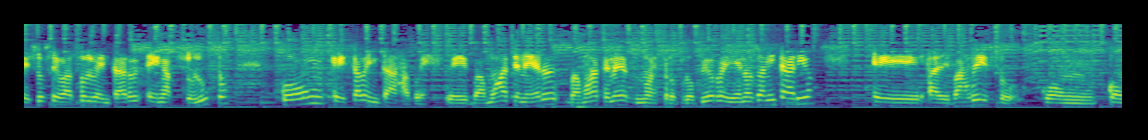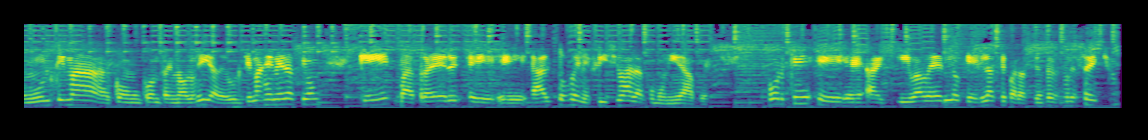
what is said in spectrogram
eso se va a solventar en absoluto con esa ventaja. Pues Eh, vamos a tener, vamos a tener nuestro propio relleno sanitario. Eh, además de eso, con, con última, con, con tecnología de última generación que va a traer eh, eh, altos beneficios a la comunidad, pues porque eh, aquí va a haber lo que es la separación de los desechos.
